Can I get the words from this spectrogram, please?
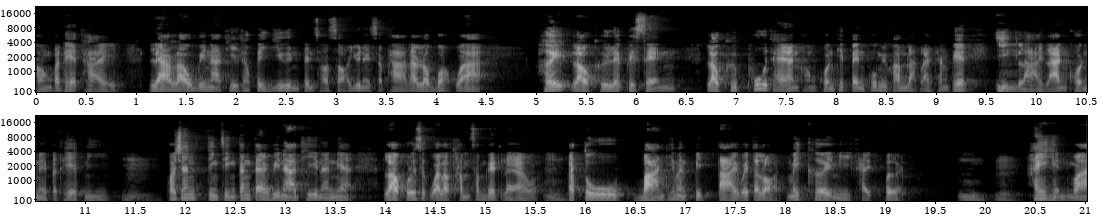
ของประเทศไทย แล้วเราวินาทีที่เราไปยืนเป็นสสอยู่ในสภา แล้วเราบอกว่าเฮ้ยเราคือ represent เราคือผู้แทนของคนที่เป็นผู้มีความหลากหลายทางเพศอีกอืมหลายล้านคนในประเทศนี้อืมเพราะฉะนั้นจริง ๆ ตั้งแต่วินาทีนั้นเนี่ย เราก็รู้สึกว่าเราทำสำเร็จแล้วอืมประตูบานที่มันปิดตายไว้ตลอด ไม่เคยมีใครเปิดอืมอืมให้เห็นว่า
